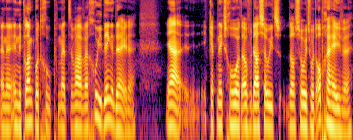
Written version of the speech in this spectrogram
en, in de klankbordgroep, met, waar we goede dingen deden. Ja, ik heb niks gehoord over dat zoiets, dat zoiets wordt opgeheven.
